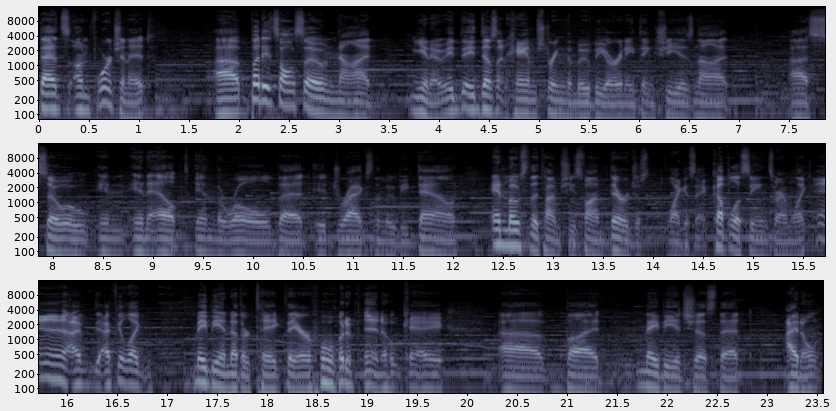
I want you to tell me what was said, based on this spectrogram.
that's unfortunate, uh, but it's also not, you know, it, it, doesn't hamstring the movie or anything. She is not uh, so in, inept in the role that it drags the movie down. And most of the time she's fine. There are just, like I say, a couple of scenes where I'm like, eh, I, I feel like maybe another take there would have been okay. Uh, but maybe it's just that I don't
